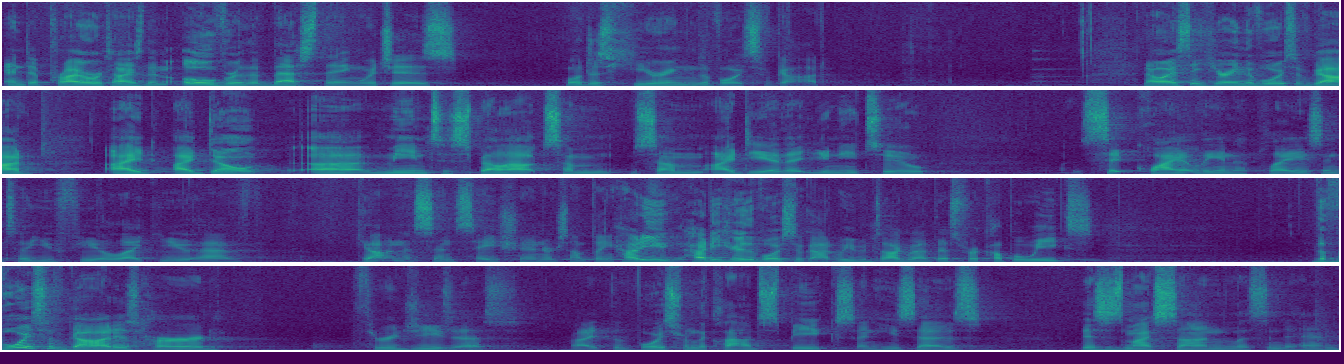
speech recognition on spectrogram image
and to prioritize them over the best thing, which is, well, just hearing the voice of God. Now, when I say hearing the voice of God, I, I don't uh, mean to spell out some, some idea that you need to sit quietly in a place until you feel like you have gotten a sensation or something. How do you, how do you hear the voice of God? We've been talking about this for a couple weeks. The voice of God is heard through Jesus, right? The voice from the cloud speaks, and he says, This is my son, listen to him.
